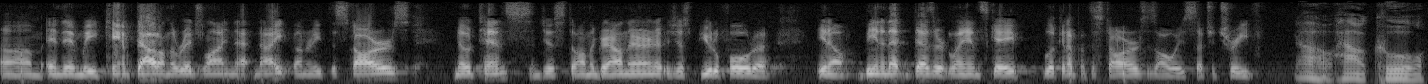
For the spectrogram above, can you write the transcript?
Um, and then we camped out on the ridge line that night underneath the stars, no tents and just on the ground there. And it was just beautiful to, you know, being in that desert landscape, looking up at the stars is always such a treat. Oh, how cool.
